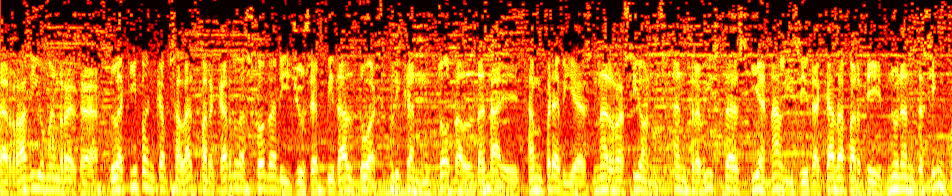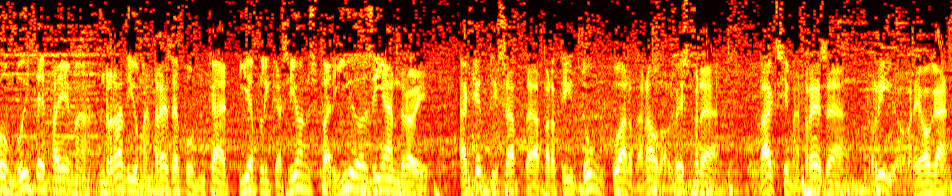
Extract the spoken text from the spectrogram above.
A Ràdio Manresa. L'equip encapçalat per Carles Coder i Josep Vidal t'ho expliquen tot el detall, amb prèvies, narracions, entrevistes i anàlisi de cada partit. 95.8 FM, radiomanresa.cat i aplicacions per iOS i Android. Aquest dissabte, a partir d'un quart de nou del vespre, Baxi Manresa, Rio Breogan.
